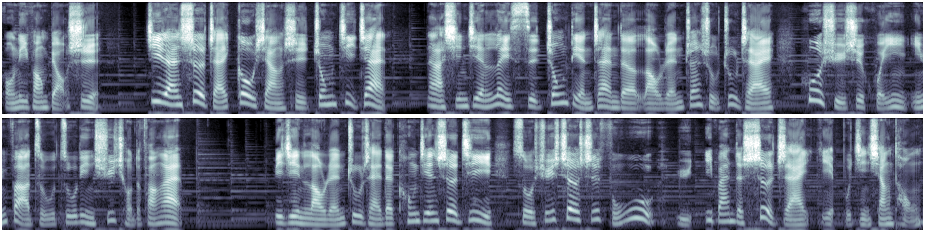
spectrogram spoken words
冯立方表示，既然社宅构想是中继站，那新建类似终点站的老人专属住宅，或许是回应银发族租赁需求的方案。毕竟，老人住宅的空间设计、所需设施服务与一般的社宅也不尽相同。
